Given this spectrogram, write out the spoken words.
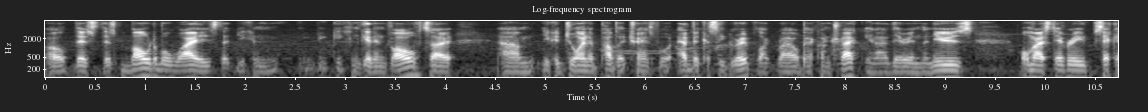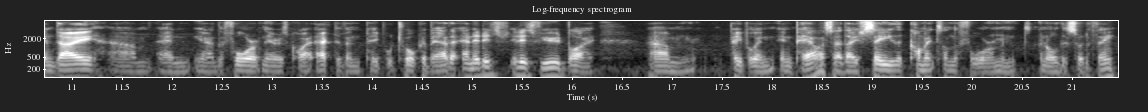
well, there's there's multiple ways that you can you can get involved. So. Um, you could join a public transport advocacy group like Rail Back on Track. You know, they're in the news almost every second day, um, and you know the forum there is quite active, and people talk about it, and it is it is viewed by um, people in, in power, so they see the comments on the forum and, and all this sort of thing.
